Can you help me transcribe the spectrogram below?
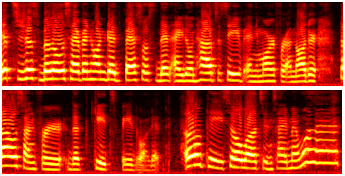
It's just below 700 pesos. Then I don't have to save anymore for another thousand for the Kate Spade wallet. Okay, so what's inside my wallet?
